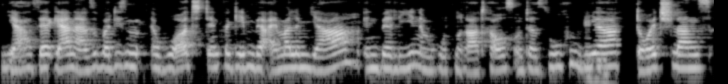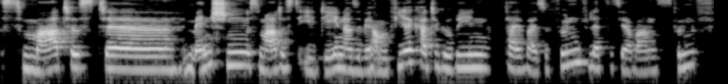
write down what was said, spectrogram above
Ja, sehr gerne. Also bei diesem Award, den vergeben wir einmal im Jahr in Berlin im Roten Rathaus, untersuchen wir mhm. Deutschlands smarteste Menschen, smarteste Ideen. Also wir haben vier Kategorien, teilweise fünf. Letztes Jahr waren es fünf.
